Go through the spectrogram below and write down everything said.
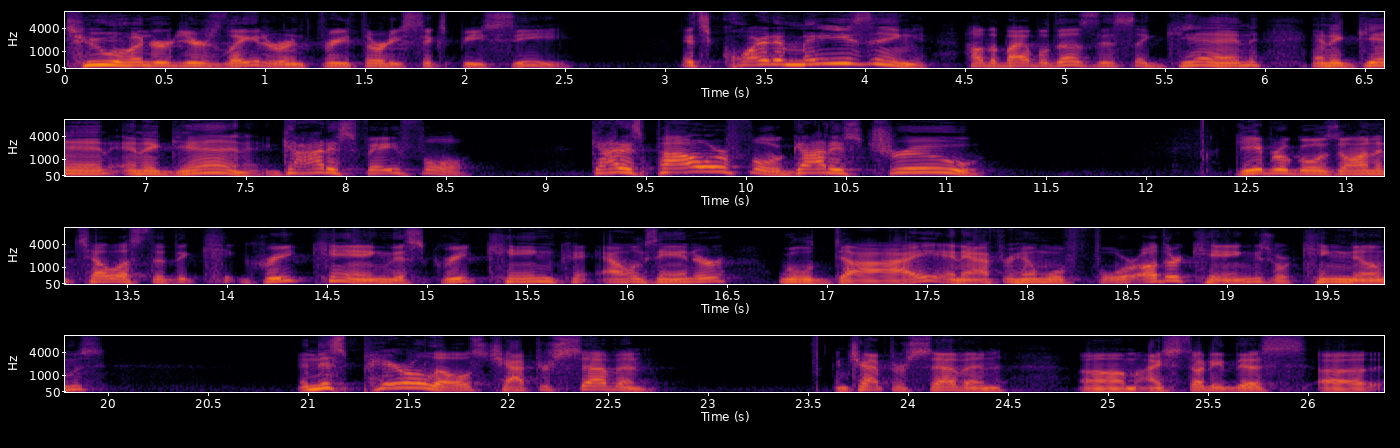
200 years later in 336 BC. It's quite amazing how the Bible does this again and again and again. God is faithful, God is powerful, God is true. Gabriel goes on to tell us that the Greek king, this Greek king Alexander, will die, and after him will four other kings or kingdoms. And this parallels chapter 7. In chapter 7, um, I studied this uh,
